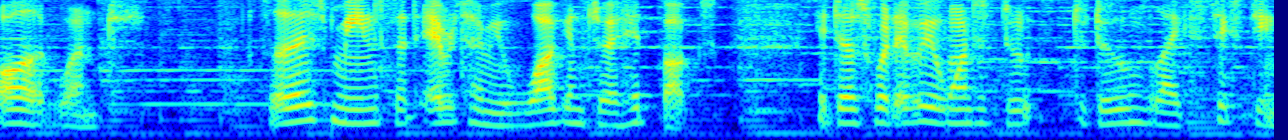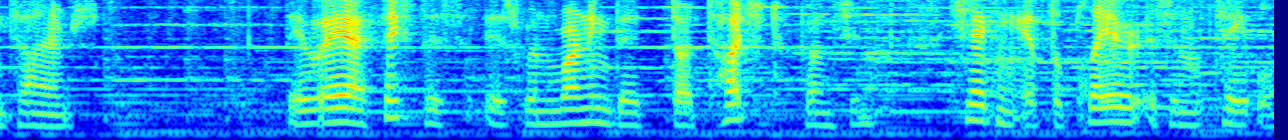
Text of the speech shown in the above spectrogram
all at once. So this means that every time you walk into a hitbox, it does whatever you want it to, to do like 16 times. The way I fix this is when running the .touched function, checking if the player is in the table.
